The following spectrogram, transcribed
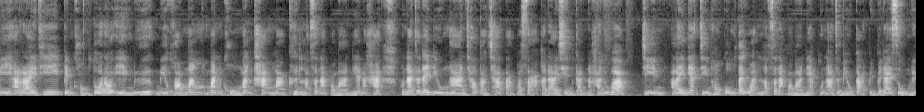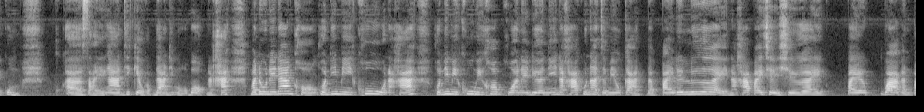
มีอะไรที่เป็นของตัวเราเองหรือมีความมั่งมั่นคงมั่งคั่งมากขึ้นลักษณะประมาณนี้นะคะ คุณอาจจะได้ดีลงานชาวต่างชาติต่างภาษาก็ได้เช่นกันนะคะ หรือว่าจีนอะไรเงี้ยจีนฮ่องกงไต้หวันลักษณะประมาณนี้คุณอาจจะมีโอกาสเป็นไปได้สูงในกลุ่ม สายงานที่เกี่ยวกับด้านที่หมอบอกนะคะ มาดูในด้านของคนที่มีคู่นะคะ คนที่มีคู่มีครอบครัวในเดือนนี้นะคะ คุณอาจจะมีโอกาสแบบไปเรื่อยๆนะคะ ไปเฉยๆไปว่ากันไป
